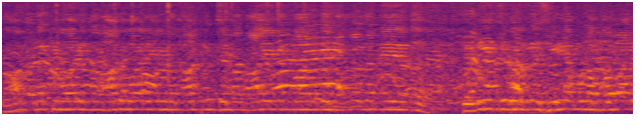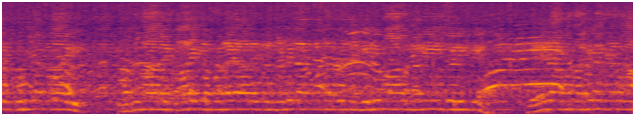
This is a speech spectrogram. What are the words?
നാടടക്കി വാഴുന്ന നാടുവാഴികളുടെ നാട്ടിൽ ചെന്ന നായകന്മാർക്ക് തങ്ങൾ തന്നെയെന്ന് തെളിയിച്ചു കൊടുത്ത ശീലമുള്ള പോരാളി കൂട്ടങ്ങളായി പതിനാല് കായിക പടയാളികൾ നെടിലാങ്കണത്തിന്റെ ഗിരിമാർ അണിയിച്ചൊരുക്കുക ഏഴാമത് അഖില കേരള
